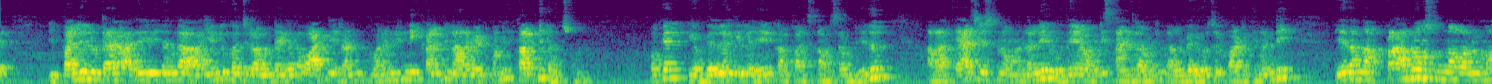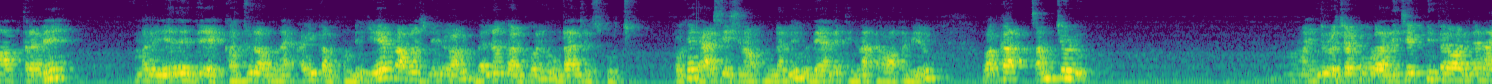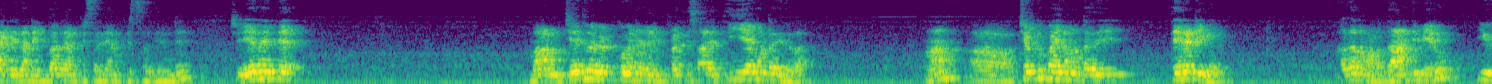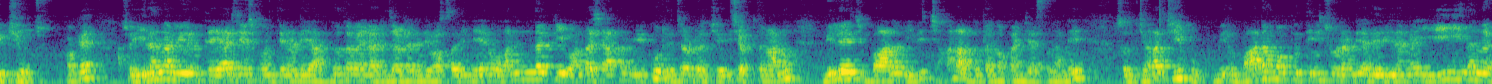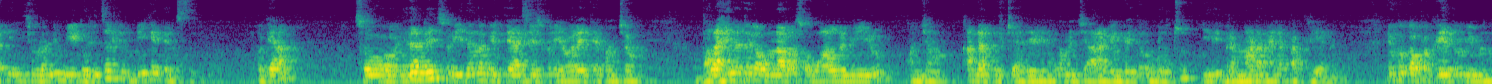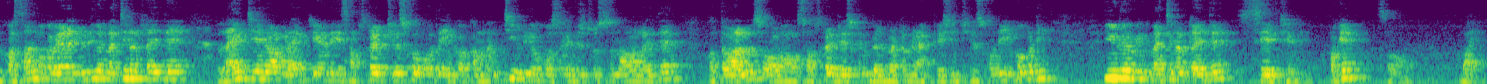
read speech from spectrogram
ఈ పల్లీలు ఉంటాయో అదేవిధంగా ఎండు ఖర్జూరాలు ఉంటాయి కదా వాటిని రెండు రెండింటిని కలిపి నానబెట్టుకోండి. కలిపి దంచుకోండి. ఓకే? ఇక బెల్లం గిల్ల ఏం కలపాల్సిన అవసరం లేదు. అలా తయారు చేసుకున్న ఉండాలి ఉదయం ఒకటి సాయంత్రం ఒకటి నలభై రోజుల పాటు తినండి. ఏదన్నా ప్రాబ్లమ్స్ ఉన్న వాళ్ళు మాత్రమే మరి ఏదైతే ఖర్జూరాలు ఉన్నాయో అవి కలుపుకోండి. ఏ ప్రాబ్లమ్స్ లేని వాళ్ళు బెల్లం కలుపుకొని ఉండాలి చేసుకోవచ్చు. ఓకే తయారు చేసిన ఉండాలి ఉదయాన్నే తిన్న తర్వాత మీరు ఒక చంచోడు ఇందులో చెప్పకూడదు. అది చెప్పిన తర్వాతనే నాకు ఏదైనా ఇబ్బంది అనిపిస్తుంది అనిపిస్తుంది అంటే సో ఏదైతే మనం చేతిలో పెట్టుకొని ప్రతిసారి తీయగా ఉంటుంది కదా చెట్టు పైన ఉంటుంది తేనెటీగలు. అదనమాట దాన్ని మీరు యూజ్ చేయొచ్చు. ఓకే? సో ఈ విధంగా మీరు తయారు చేసుకొని తినండి. అద్భుతమైన రిజల్ట్ అనేది వస్తుంది. నేను వందకి వంద శాతం మీకు రిజల్ట్ వచ్చేది చెప్తున్నాను. విలేజ్ బాదం ఇది చాలా అద్భుతంగా పనిచేస్తుందండి. సో జర చీపు. మీరు బాదం పప్పు తిని చూడండి. అదే విధంగా ఈ విధంగా తిని చూడండి. మీకు రిజల్ట్ మీకే తెలుస్తుంది. ఓకేనా? సో ఇదండి. సో ఈ విధంగా మీరు తయారు చేసుకుని ఎవరైతే కొంచెం బలహీనతగా ఉన్నారో సో వాళ్ళు మీరు కొంచెం కండపుష్టి అదే విధంగా మంచి ఆరోగ్యంగా అయితే ఉండొచ్చు. ఇది బ్రహ్మాండమైన ప్రక్రియ అండి. ఇంకొక ప్రక్రియతో మీ ముందుకు వస్తాను. ఒకవేళ వీడియో నచ్చినట్లయితే లైక్ చేయండి వాళ్ళు లైక్ చేయండి. సబ్స్క్రైబ్ చేసుకోకపోతే ఇంకొక మంచి వీడియో కోసం ఎదురు చూస్తున్న వాళ్ళైతే కొత్త వాళ్ళు సో సబ్స్క్రైబ్ చేసుకుని బెల్ బటన్ యాక్టివేషన్ చేసుకోండి. ఇంకొకటి ఈ వీడియో మీకు నచ్చినట్లయితే షేర్ చేయండి. ఓకే? So bye.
